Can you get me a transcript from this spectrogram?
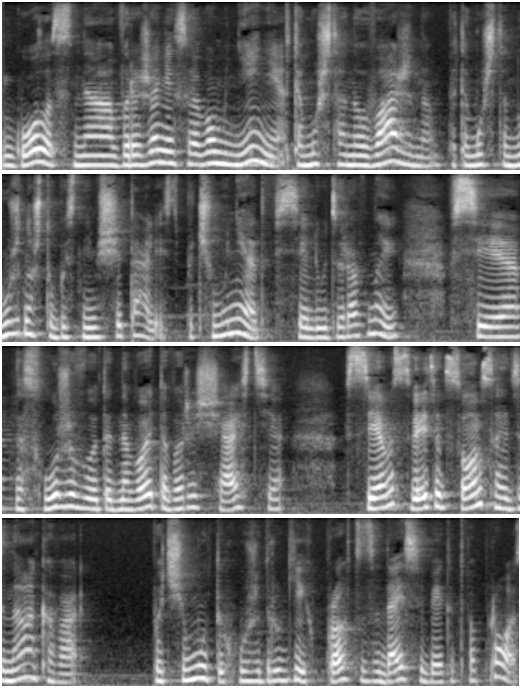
голос, на выражение своего мнения, потому что оно важно, потому что нужно, чтобы с ним считались. Почему нет? Все люди равны, все заслуживают одного и того же счастья, всем светит солнце одинаково. Почему ты хуже других? Просто задай себе этот вопрос.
